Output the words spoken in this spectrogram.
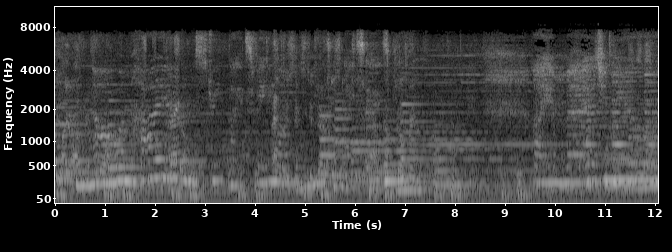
Now I'm high in the streetlights fading At on two six two zero. night skies. I imagine you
